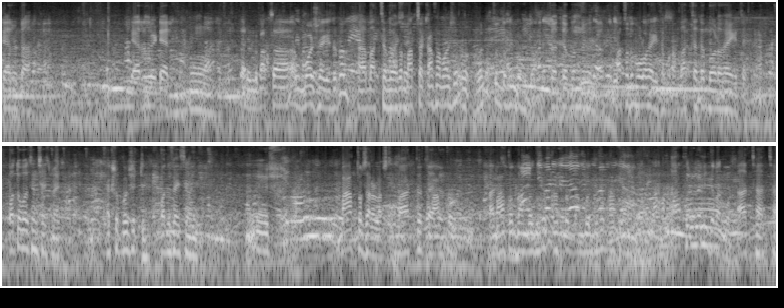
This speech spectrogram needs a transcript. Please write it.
তেরোটা। তেরো লিটার। বাচ্চা বয়স হয়ে গেছে তো? আর বাচ্চা বয়স বাচ্চা কাঁচা বয়সে চোদ্দ করতে চোদ্দ পনেরো বাচ্চা তো বড় হয়ে গেছে বাচ্চা তো বড় হয়ে গেছে। কত বলছেন শেষ ম্যাচ? একশো পঁয়ষট্টি। কত চাইছে উনি? বাহাত্তর চার লাস্ট বাহাত্তর। বাহাত্তর। বাহাত্তর দাম বলছে বাহাত্তর দাম বলছে। বাহাত্তর হলে নিতে পারব। আচ্ছা আচ্ছা।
